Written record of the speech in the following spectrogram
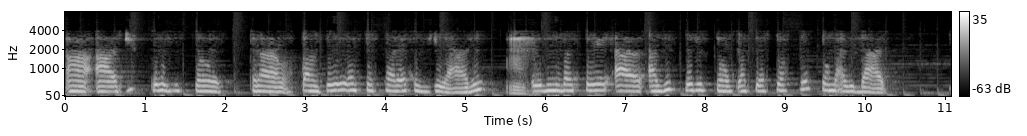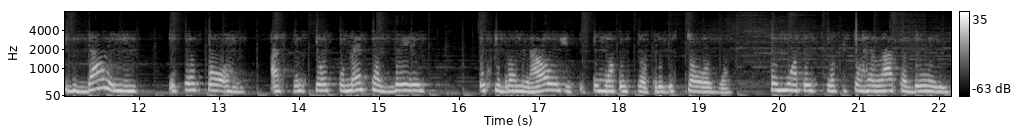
a, a disposição para fazer essas tarefas diárias, uhum. ele não vai ter a, a disposição para ter a sua funcionalidade. E daí, o que ocorre? As pessoas começam a ver o fibromialgia como uma pessoa preguiçosa, como uma pessoa que só relata dele,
